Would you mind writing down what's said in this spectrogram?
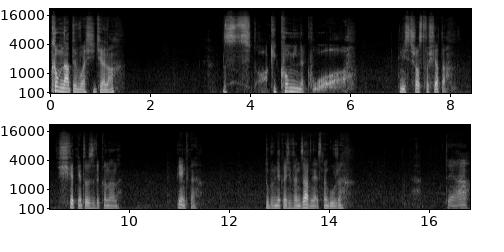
komnaty właściciela. Taki kominek. Wow. Mistrzostwo świata. Świetnie to jest wykonane. Piękne. Tu pewnie jakaś wędzarnia jest na górze. Ja.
